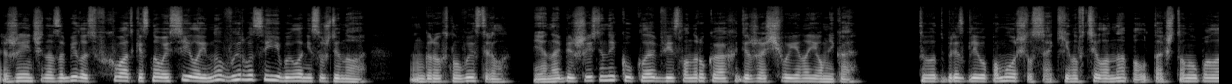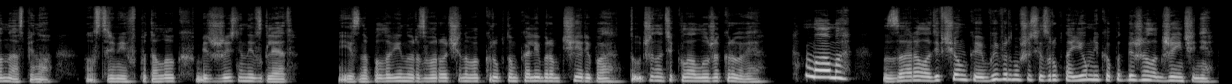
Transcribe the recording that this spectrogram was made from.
Женщина забилась в хватке с новой силой, но вырваться ей было не суждено. Грохнул выстрел, и она безжизненной куклой обвисла на руках держащего её наёмника. Тот брезгливо поморщился, кинув тело на пол, так что оно упало на спину, устремив в потолок безжизненный взгляд. Из наполовину развороченного крупным калибром черепа тут же натекла лужа крови. «Мама!» – заорала девчонка и, вывернувшись из рук наёмника, подбежала к женщине.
